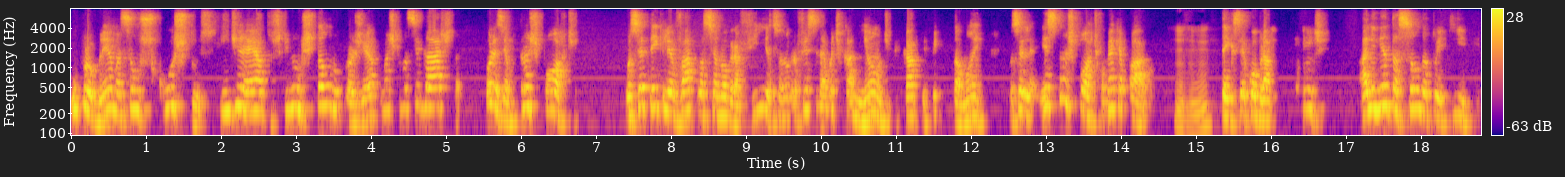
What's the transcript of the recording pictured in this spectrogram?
O problema são os custos indiretos, que não estão no projeto, mas que você gasta. Por exemplo, transporte. Você tem que levar a sua cenografia, a cenografia se leva de caminhão, de picape, depende do tamanho. Você, esse transporte, como é que é pago? Uhum. Tem que ser cobrado. Alimentação da tua equipe,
